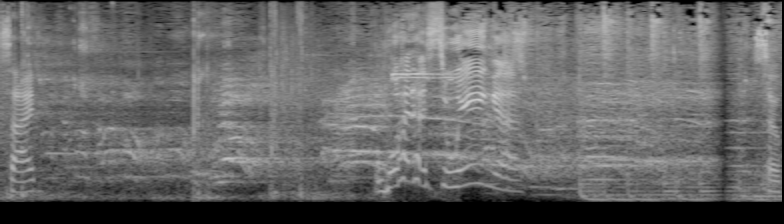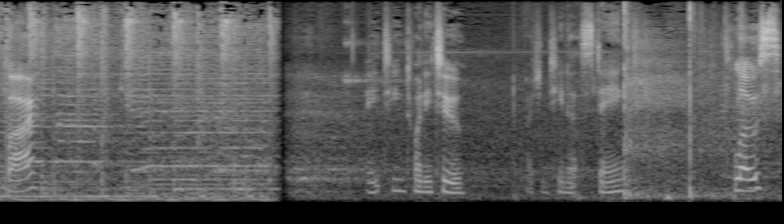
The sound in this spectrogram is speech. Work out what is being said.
side. What a swing! So far. 18-22. Argentina staying close.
